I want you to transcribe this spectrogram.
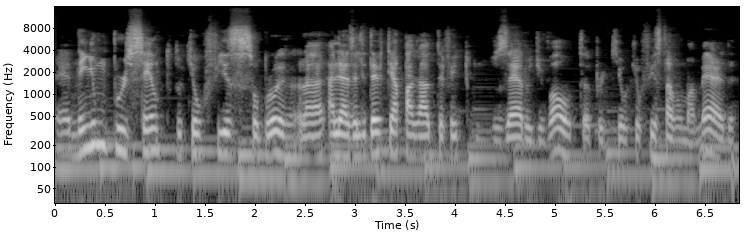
é nem 1% do que eu fiz sobrou. Aliás, ele deve ter apagado, ter feito zero de volta, porque o que eu fiz estava uma merda.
